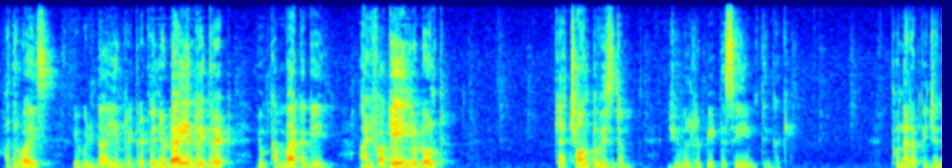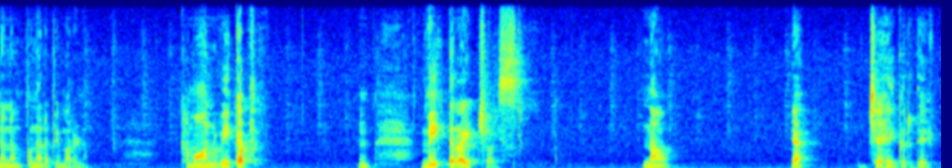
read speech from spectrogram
otherwise, you will die in regret. When you die in regret, you come back again. And if again you don't catch on to wisdom, you will repeat the same thing again. Punarapi jananam, punarapi maranam. Come on, wake up. Hmm? Make the right choice now. Yeah? Jai Gurudev.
